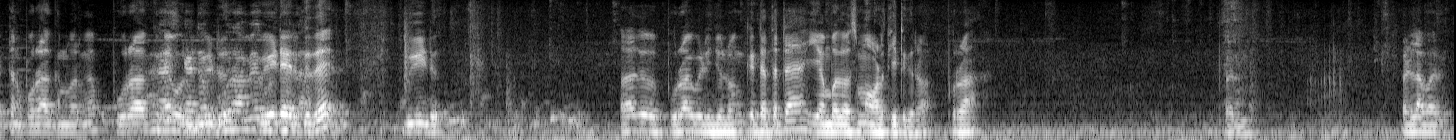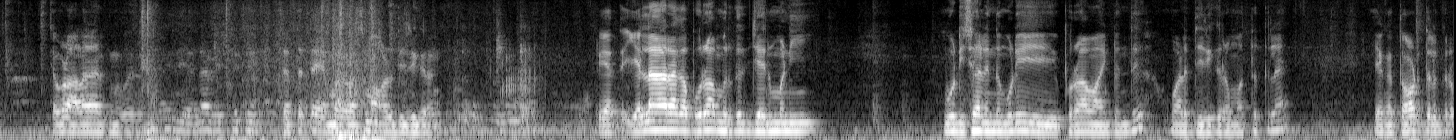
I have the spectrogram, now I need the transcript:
எத்தனை புறா இருக்குன்னு பாருங்க. புறாக்குன்னே ஒரு வீடு வீடே இருக்குது. வீடு. அதாவது புறா வீடுன்னு சொல்லுவாங்க. கிட்டத்தட்ட எண்பது வருஷமாக வளர்த்திட்டு இருக்கிறோம். புறா. பாருங்க வெள்ளை பாருங்க எவ்வளோ அழகாக இருக்குன்னு பாருங்க கிட்டத்தட்ட எண்பது வருஷமாக வளர்த்திட்டு இருக்கிறாங்க எத்த- எல்லா ரக புறாவும் இருக்குது. ஜெர்மனி ஒடிசாலேருந்து கூடி புறா வாங்கிட்டு வந்து வளர்த்திருக்கிற மொத்தத்தில் எங்கள் தோட்டத்தில் இருக்கிற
